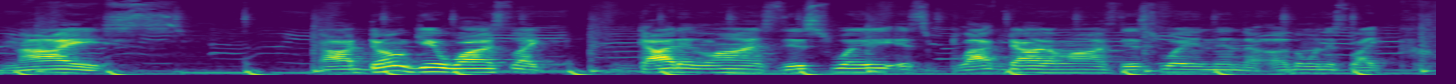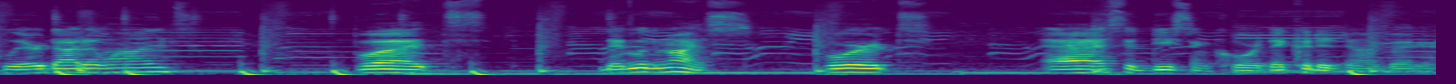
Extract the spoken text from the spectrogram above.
Nice. Now I don't get why it's like dotted lines this way, it's black dotted lines this way, and then the other one is like clear dotted lines. But they look nice. Court, uh, it's a decent court. They could have done better.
